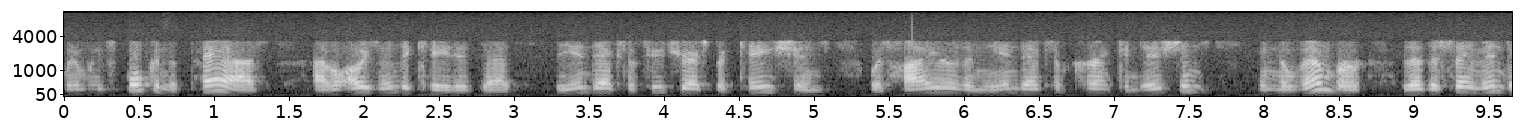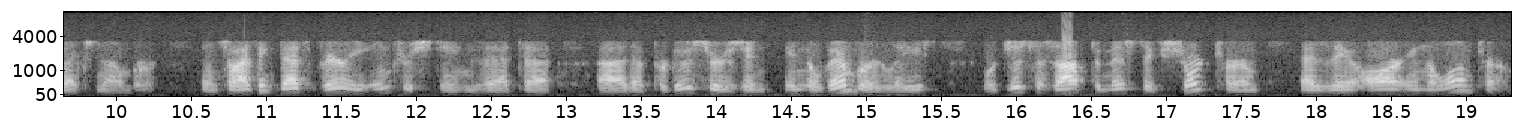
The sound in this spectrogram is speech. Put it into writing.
when we've spoken in the past, I've always indicated that the index of future expectations was higher than the index of current conditions. In November, they're the same index number. And so I think that's very interesting that uh, uh, that producers in, in November at least were just as optimistic short term as they are in the long term.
